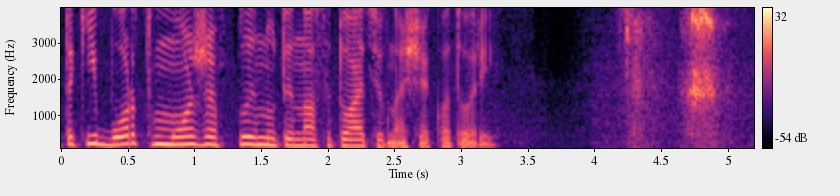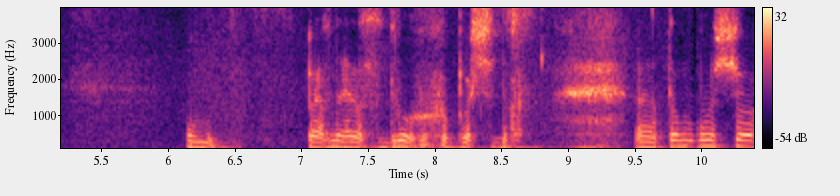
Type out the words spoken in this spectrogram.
такий борт може вплинути на ситуацію в нашій екваторії? Певне, з другого почну. Е, тому що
